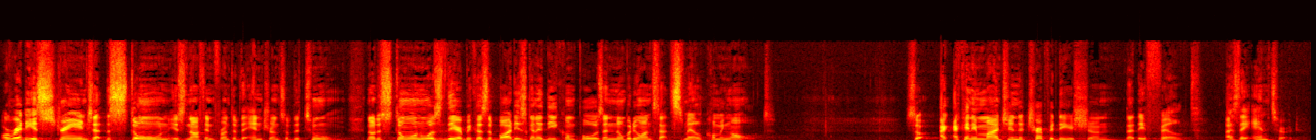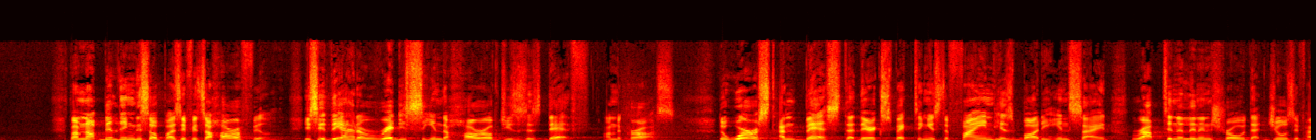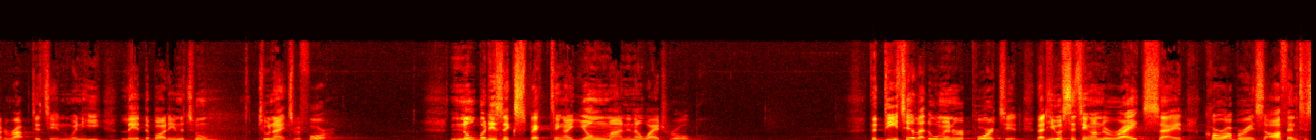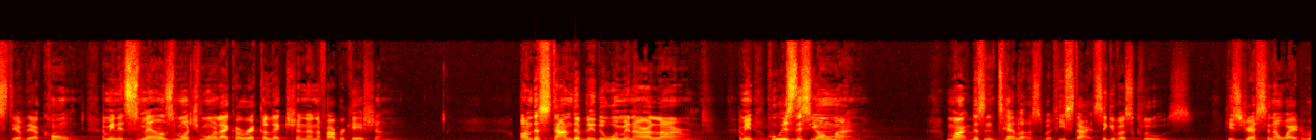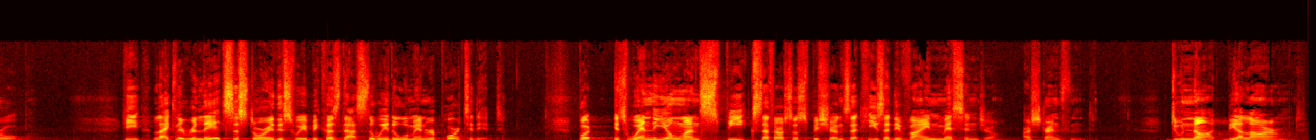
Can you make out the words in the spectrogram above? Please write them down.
Already it's strange that the stone is not in front of the entrance of the tomb. Now, the stone was there because the body is going to decompose and nobody wants that smell coming out. So I, I, can imagine the trepidation that they felt as they entered. But I'm not building this up as if it's a horror film. You see, they had already seen the horror of Jesus' death on the cross. The worst and best that they're expecting is to find his body inside, wrapped in a linen shroud that Joseph had wrapped it in when he laid the body in the tomb two nights before. Nobody's expecting a young man in a white robe. The detail that the woman reported, that he was sitting on the right side, corroborates the authenticity of the account. I mean, it smells much more like a recollection than a fabrication. Understandably, the women are alarmed. I mean, who is this young man? Mark doesn't tell us, but he starts to give us clues. He's dressed in a white robe. He likely relates the story this way because that's the way the woman reported it. But it's when the young man speaks that our suspicions that he's a divine messenger are strengthened. Do not be alarmed.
